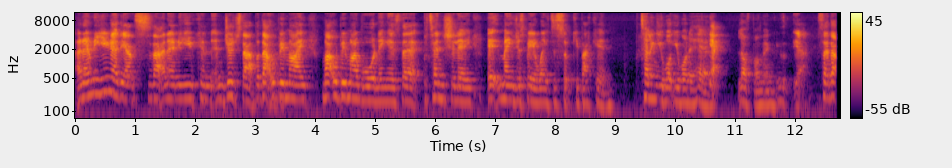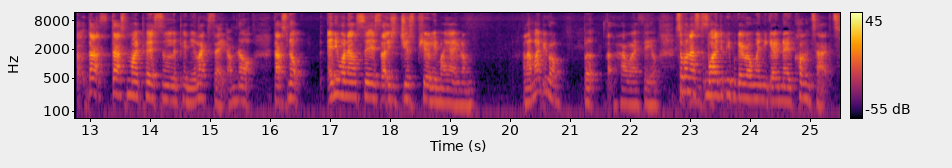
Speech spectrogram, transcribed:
And only you know the answer to that, and only you can and judge that. But that would be my that would be my warning: is that potentially it may just be a way to suck you back in. telling you what you want to hear Yeah. love bombing yeah so that that's that's my personal opinion like i say i'm not that's not anyone else's that is just purely my own I'm, and i might be wrong but that's how i feel someone asked why do people go wrong when you go no contact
